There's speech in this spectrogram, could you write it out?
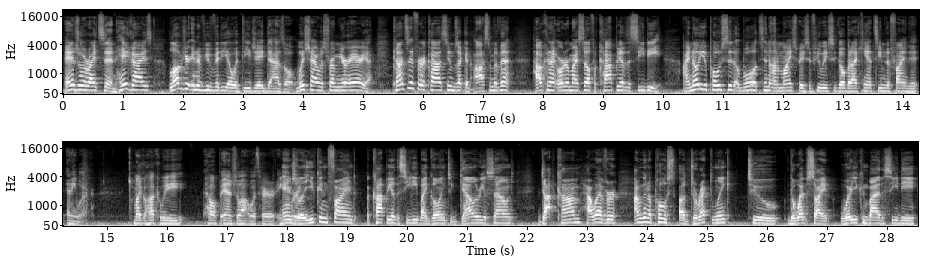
Angela writes in Hey guys, loved your interview video with DJ Dazzle. Wish I was from your area. Concert for a Cause seems like an awesome event. How can I order myself a copy of the CD? I know you posted a bulletin on MySpace a few weeks ago, but I can't seem to find it anywhere. Michael, how can we help Angela out with her inquiry? Angela, you can find a copy of the CD by going to galleryofsound.com. However, I'm going to post a direct link to the website where you can buy the CD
